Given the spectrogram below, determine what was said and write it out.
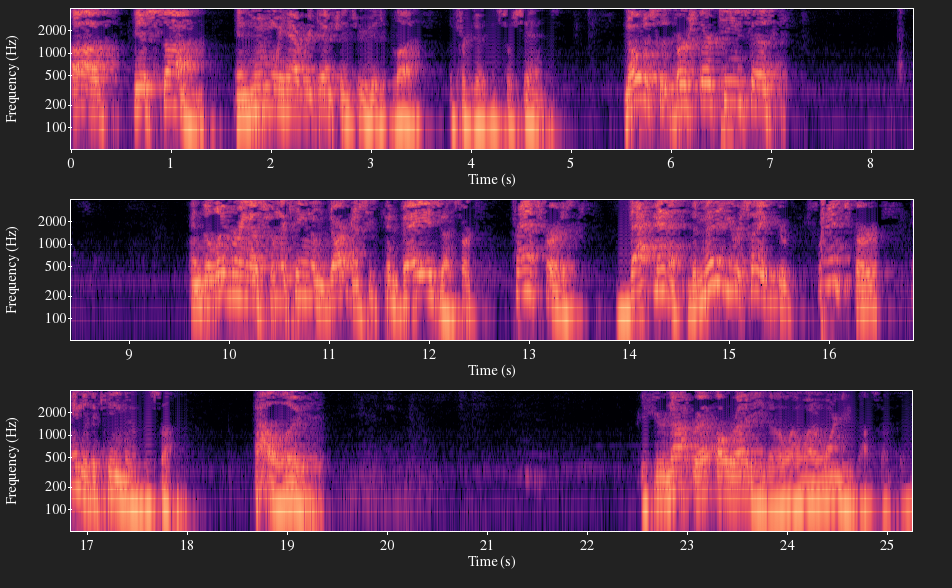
of His Son, in whom we have redemption through His blood, the forgiveness of sins. Notice that verse 13 says, in delivering us from the kingdom of darkness, He conveys us or transferred us. That minute, the minute you were saved, you're transferred into the kingdom of the Son. Hallelujah. If you're not already, though, I want to warn you about something.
